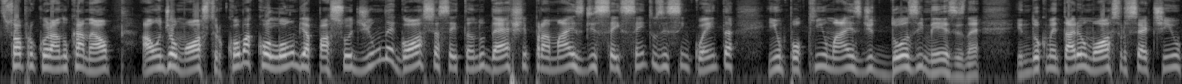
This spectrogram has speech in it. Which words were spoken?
só procurar no canal, onde eu mostro como a Colômbia passou de um negócio aceitando Dash para mais de 650 em um pouquinho mais de 12 meses, né? E no documentário eu mostro certinho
